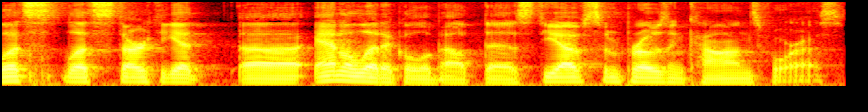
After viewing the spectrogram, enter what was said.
Let's let's start to get uh, analytical about this. Do you have some pros and cons for us?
